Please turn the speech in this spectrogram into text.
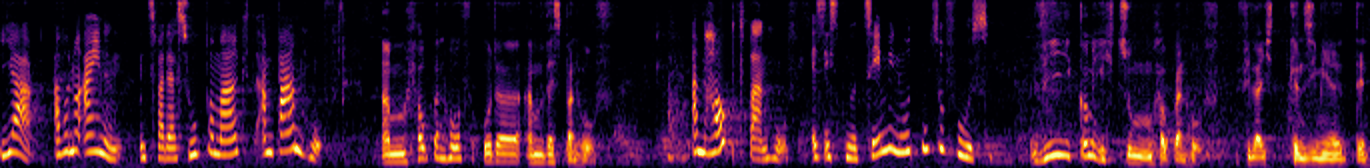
Ja, aber nur einen. Und zwar der Supermarkt am Bahnhof. Am Hauptbahnhof oder am Westbahnhof? Am Hauptbahnhof. Es ist nur zehn Minuten zu Fuß. Wie komme ich zum Hauptbahnhof? Vielleicht können Sie mir den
